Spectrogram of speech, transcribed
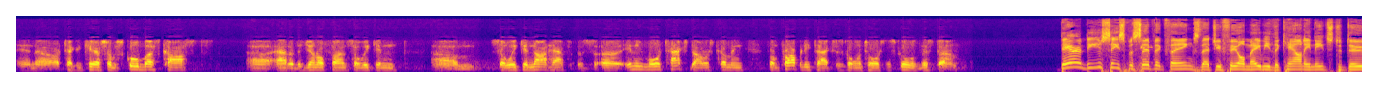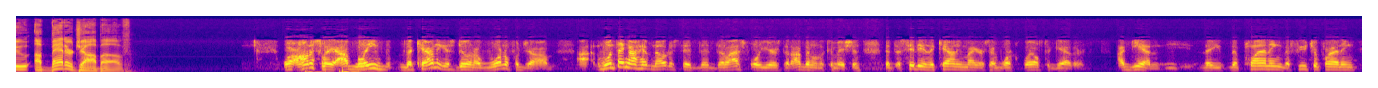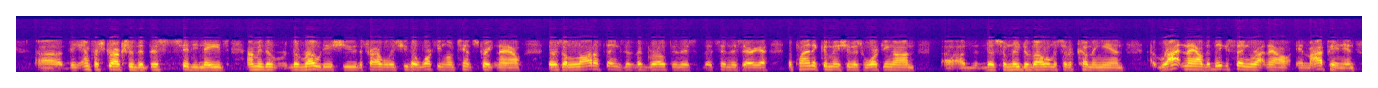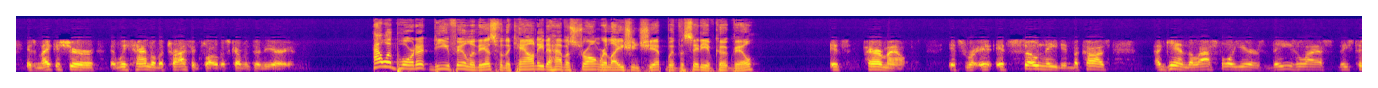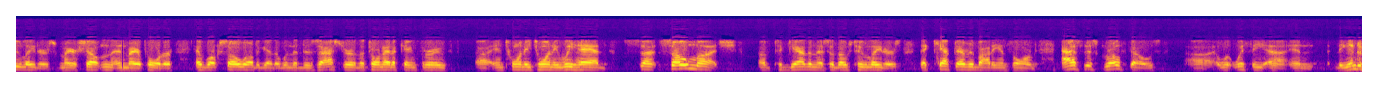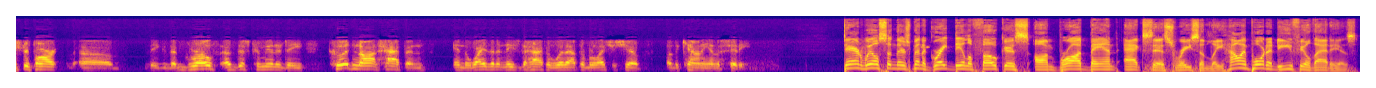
and uh, are taking care of some school bus costs uh, out of the general fund, so we can um, so we can not have uh, any more tax dollars coming from property taxes going towards the schools this time. Darren, do you see specific things that you feel maybe the county needs to do a better job of? Well, honestly, I believe the county is doing a wonderful job. Uh, one thing I have noticed that the, the last four years that I've been on the commission, that the city and the county mayors have worked well together. Again, the the planning, the future planning, uh, the infrastructure that this city needs. I mean, the the road issue, the travel issue. They're working on 10th Street now. There's a lot of things that the growth of this that's in this area. The planning commission is working on. Uh, there's some new developments that are coming in right now, the biggest thing right now, in my opinion, is making sure that we handle the traffic flow that's coming through the area. How important do you feel it is for the county to have a strong relationship with the city of Cookeville? It's paramount. It's it's so needed because, again, the last four years, these last these two leaders, Mayor Shelton and Mayor Porter, have worked so well together. When the disaster, of the tornado came through uh, in 2020, we had so, so much of togetherness of those two leaders that kept everybody informed. As this growth goes, uh, with the uh, in the industry part, uh, the the growth of this community could not happen in the way that it needs to happen without the relationship of the county and the city. Darren Wilson, there's been a great deal of focus on broadband access recently. How important do you feel that is?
